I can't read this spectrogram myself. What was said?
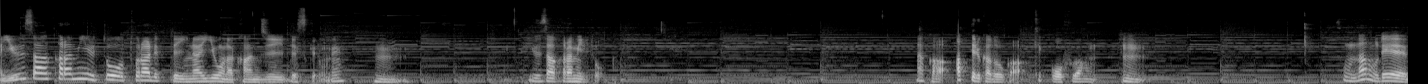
あ、ユーザーから見ると取られていないような感じですけどね。うん。ユーザーから見ると。なんか合ってるかどうか結構不安。うん。そうなので、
